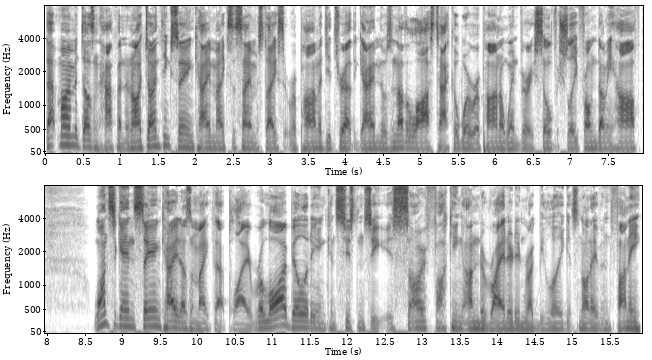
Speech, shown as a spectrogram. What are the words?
that moment doesn't happen. And I don't think CNK makes the same mistakes that Rapana did throughout the game. There was another last tackle where Rapana went very selfishly from dummy half once again, CNK doesn't make that play. Reliability and consistency is so fucking underrated in rugby league. It's not even funny.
